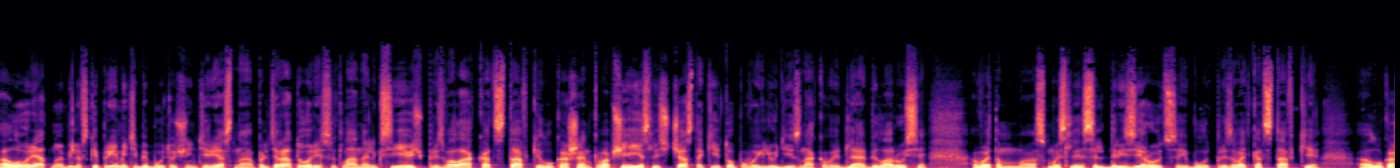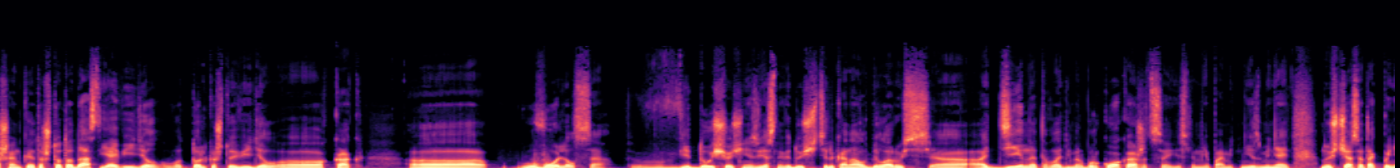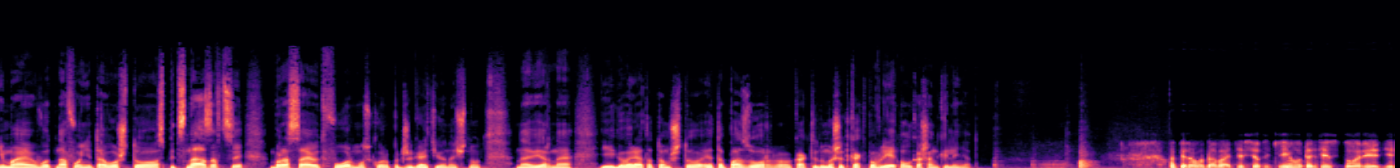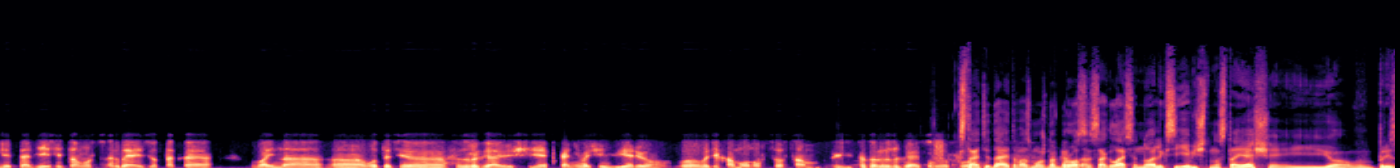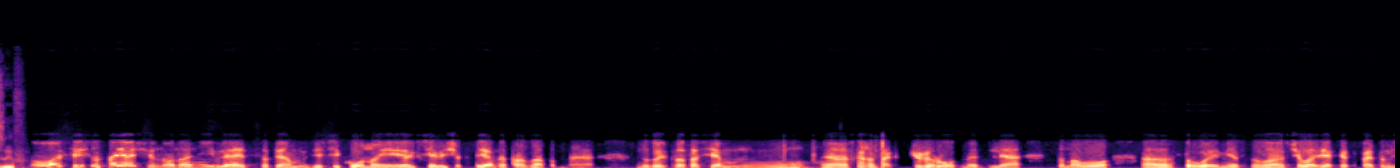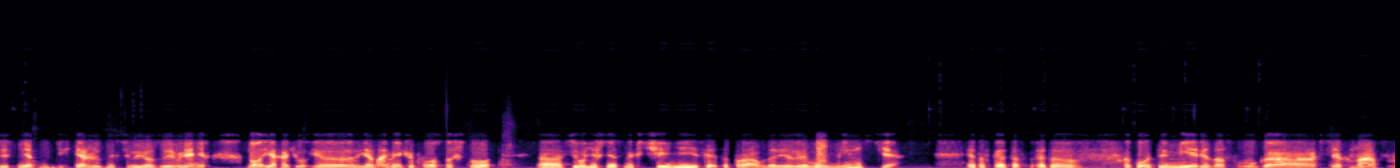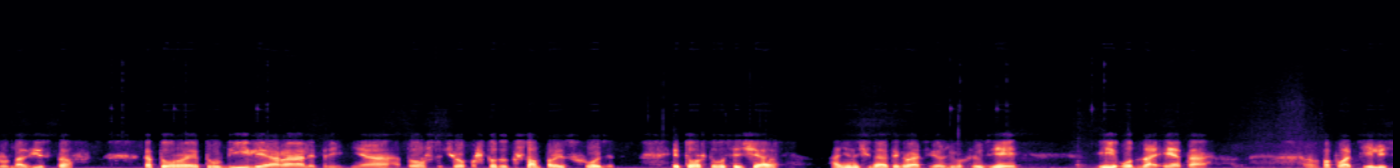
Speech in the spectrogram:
Лауреат Нобелевской премии, тебе будет очень интересно, по литературе Светлана Алексеевич призвала к отставке Лукашенко. Вообще, если сейчас такие топовые люди и знаковые для Беларуси в этом э, смысле солидаризируются и будут призывать к отставке э, Лукашенко, это что-то даст? Я видел, вот только что видел, э, как уволился ведущий, очень известный ведущий телеканал «Беларусь-1», это Владимир Бурко, кажется, если мне память не изменяет. Но сейчас, я так понимаю, вот на фоне того, что спецназовцы бросают форму, скоро поджигать ее начнут, наверное, и говорят о том, что это позор. Как ты думаешь, это как повлияет на Лукашенко или нет? Во-первых, давайте все-таки вот эти истории делить на 10, потому что когда идет такая война, э, вот эти э, сжигающие, я пока не очень верю в, в этих ОМОНовцев, там, которые сжигают свою форму. Кстати, да, это, возможно, вбросы, согласен, но Алексеевич настоящая и ее призыв. Ну, Алексеевич настоящая, но она не является прям здесь иконой. Алексеевич это явно прозападная, ну, то есть это совсем, э, скажем так, чужеродная для самого э, строя местного человека, поэтому здесь нет никаких неожиданностей в ее заявлениях. Но я хочу, э, я замечу просто, что э, сегодняшнее смягчение, если это правда, режима в Минске, это, это, это в какой-то мере заслуга всех нас, журналистов, которые трубили и орали три дня о том, что что, что, что там происходит. И то, что вот сейчас они начинают играть вежливых людей, и вот за это поплатились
